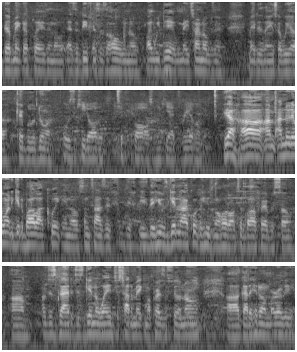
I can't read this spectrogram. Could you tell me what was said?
they'll make their plays. You know, as a defense as a whole, you know, like we did, we made turnovers and made the things that we are capable of doing. What was the key to all the tipped balls? I think you had three of them. Yeah, uh, I, I, knew they wanted to get the ball out quick. You know, sometimes if, if he, he was getting out quicker, he was going to hold on to the ball forever. So um, I'm just glad to just get in the way, just try to make my presence feel known. Uh, got a hit on him early,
